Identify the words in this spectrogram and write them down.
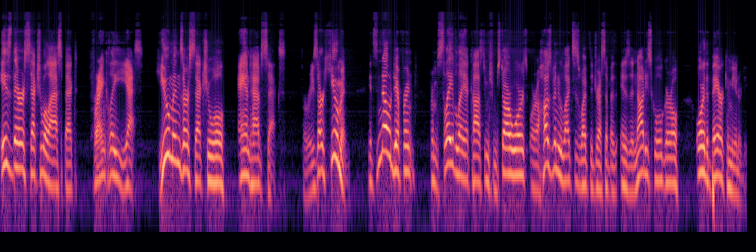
Is there a sexual aspect? Frankly, yes. Humans are sexual and have sex. Furries are human. It's no different from slave Leia costumes from Star Wars or a husband who likes his wife to dress up as, as a naughty schoolgirl or the bear community.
